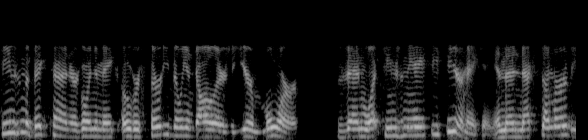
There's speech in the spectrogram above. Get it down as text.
teams in the Big Ten are going to make over thirty billion dollars a year more than what teams in the ACC are making, and then next summer the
